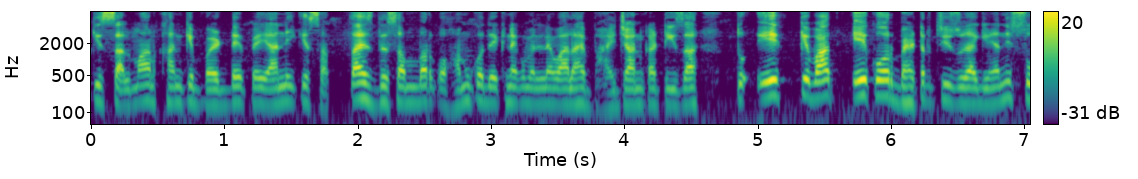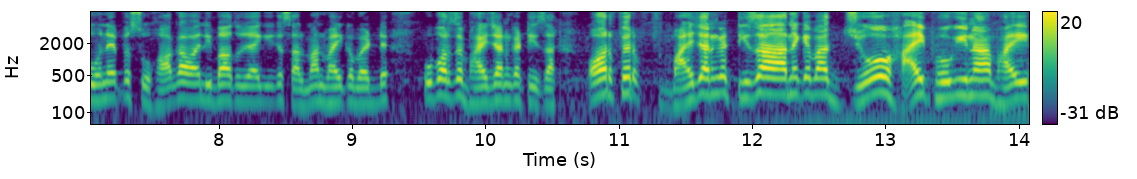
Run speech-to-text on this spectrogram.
कि सलमान खान के बर्थडे पे, यानी कि सत्ताईस दिसंबर को हमको देखने को मिलने वाला है भाईजान का टीज़र तो एक के बाद एक और बेटर चीज़ हो जाएगी, यानी सोने पे सुहागा वाली बात हो जाएगी कि सलमान भाई का बर्थडे, ऊपर से भाईजान का टीज़र और फिर भाईजान का टीज़र आने के बाद जो हाइप होगी ना भाई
